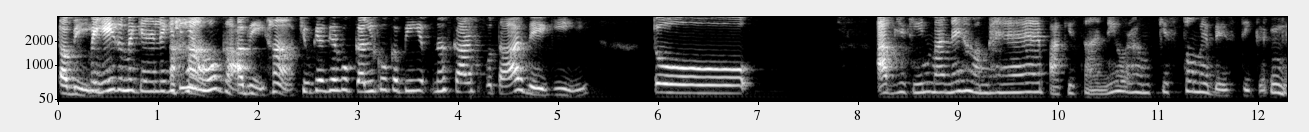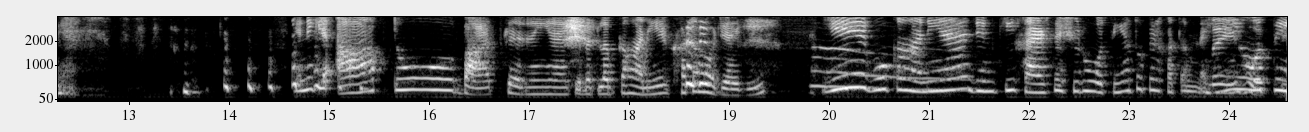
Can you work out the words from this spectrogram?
ابھی۔ میں یہی تمہیں کہنے لگی تھی ہاں ہوگا۔ ابھی ہاں کیونکہ اگر وہ کل کو کبھی اپنا اسکارف اتار دے گی تو آپ یقین مانے ہم ہیں پاکستانی اور ہم قسطوں میں بیزتی کرتے ہیں۔ یعنی کہ آپ تو بات کر رہی ہیں کہ مطلب کہانی ختم ہو جائے گی۔ یہ وہ کہانی ہے جن کی خیر سے شروع ہوتی ہیں تو پھر ختم نہیں ہوتی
